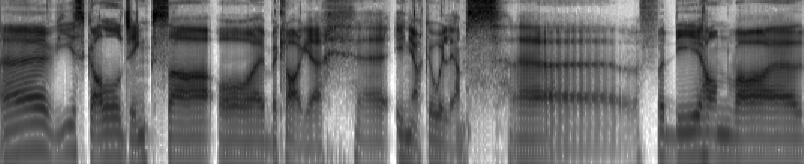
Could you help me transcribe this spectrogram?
Uh, vi skal jinxe og beklager, uh, Injake Williams. Uh, fordi han var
